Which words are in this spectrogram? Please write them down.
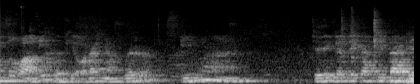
itu wali bagi orang yang beriman. Jadi ketika kita di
